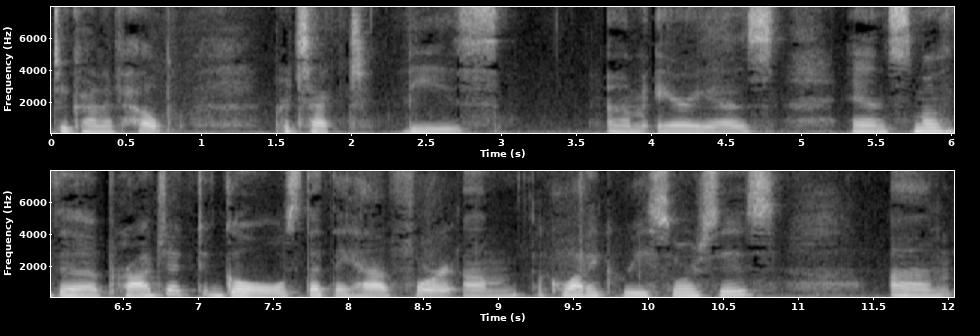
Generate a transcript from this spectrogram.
to kind of help protect these um, areas. And some of the project goals that they have for um, aquatic resources um,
